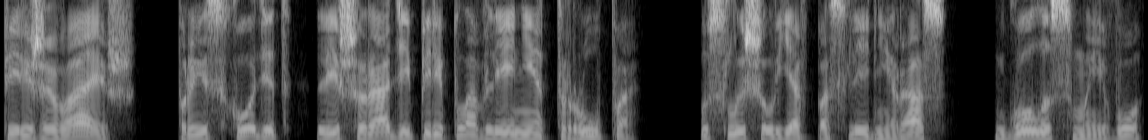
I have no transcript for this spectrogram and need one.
переживаешь, происходит лишь ради переплавления трупа, услышал я в последний раз голос моего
